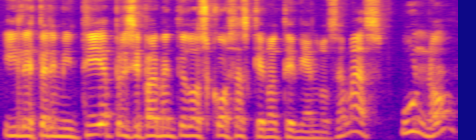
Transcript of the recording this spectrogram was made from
y le permitía principalmente dos cosas que no tenían los demás. Uno,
